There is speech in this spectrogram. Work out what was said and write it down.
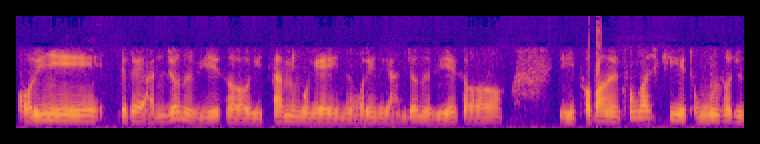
어린이들의 안전을 위해서 이 대한민국에 있는 어린이들의 안전을 위해서 이 법안을 통과시키기 동문서주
